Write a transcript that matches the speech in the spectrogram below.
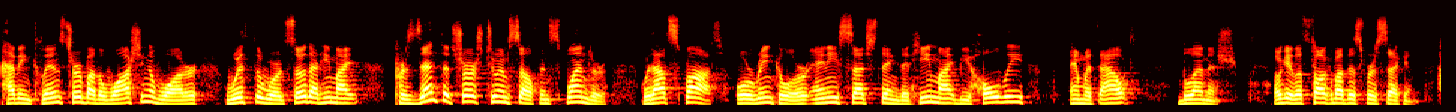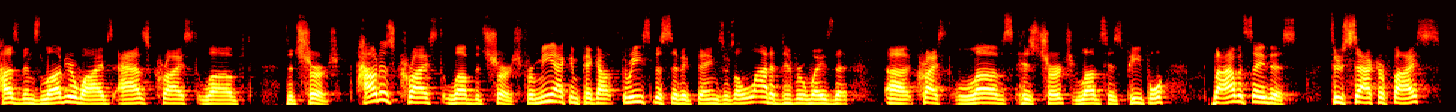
having cleansed her by the washing of water with the word, so that he might present the church to himself in splendor, without spot or wrinkle or any such thing, that he might be holy and without blemish. Okay, let's talk about this for a second. Husbands, love your wives as Christ loved the church. How does Christ love the church? For me, I can pick out three specific things. There's a lot of different ways that uh, Christ loves his church, loves his people. But I would say this through sacrifice,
